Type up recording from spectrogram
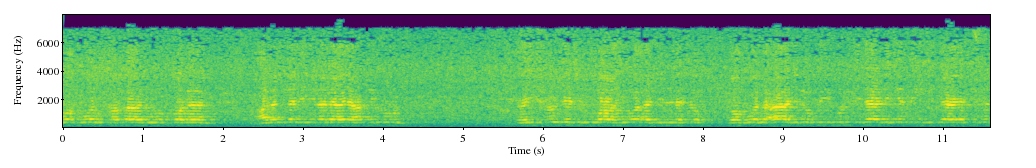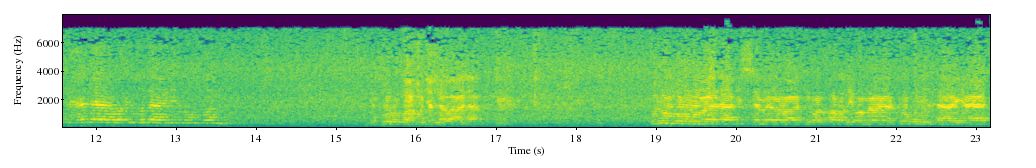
وهو الخبال والضلال على الذين لا يعقلون أي حجج الله وأدلته وهو العادل في كل ذلك في هداية من هدى وإضلال من ضل. يقول الله جل وعلا قل انظروا ماذا في السماوات والأرض وما تغني الآيات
